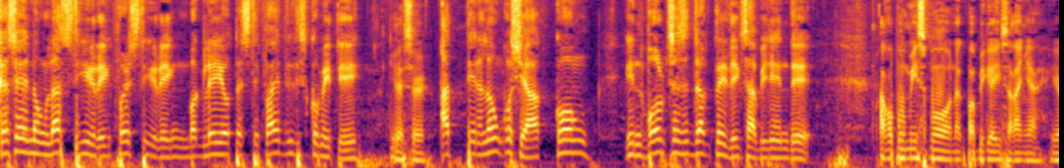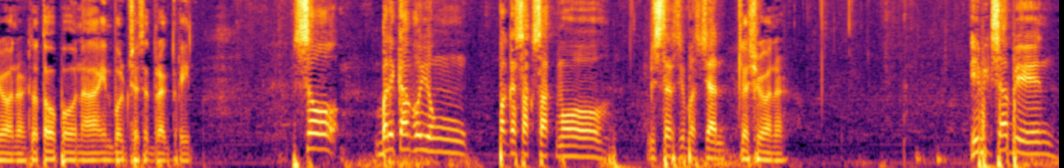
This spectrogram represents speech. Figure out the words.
Kasi nung last hearing, first hearing, Magleo testified in this committee Yes, sir. at tinanong ko siya kung involved siya sa drug trading, sabi niya hindi. Ako po mismo nagpabigay sa kanya, Your Honor. Totoo po na involved siya sa drug trade. So, balikan ko yung pagkasaksak mo, Mr. Sebastian. Yes, Your Honor. Ibig sabihin,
